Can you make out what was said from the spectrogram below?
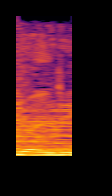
Radio,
